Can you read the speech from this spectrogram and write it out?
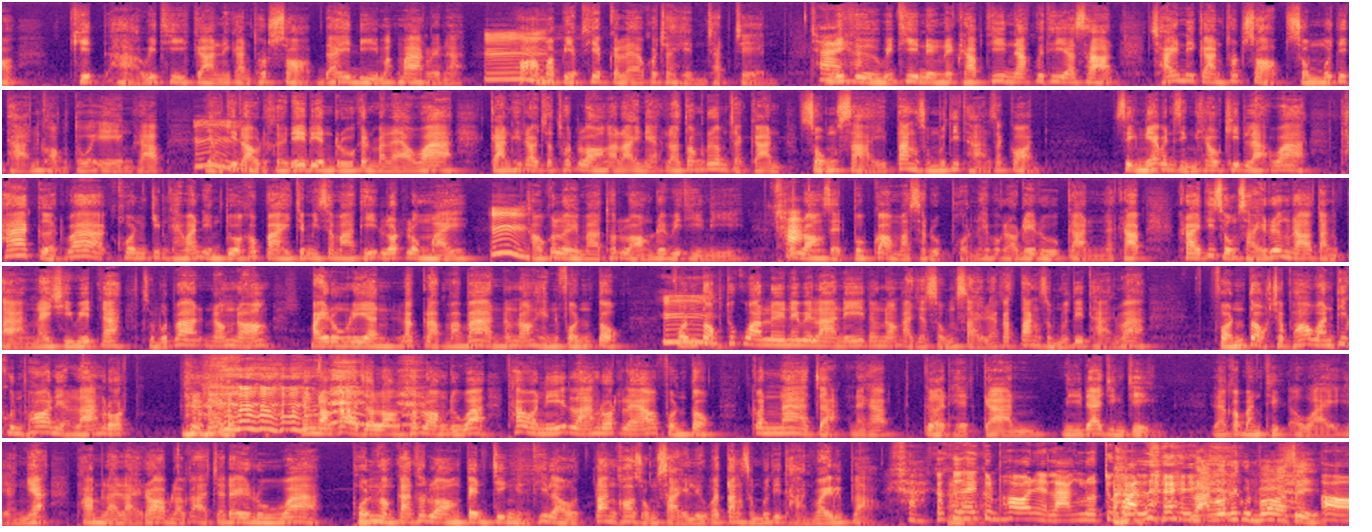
คิดหาวิธีการในการทดสอบได้ดีมาก ๆ เลยนะอืมเพราะเอามาเปรียบเทียบกันแล้วก็จะเห็นชัดเจนใช่อันี้ค่ะคือวิธีหนึ่งนะครับที่นักวิทยาศาสตร์ ใช้ในการทดสอบสมมุติฐานของตัวเองครับอย่างที่เราเคยได้เรียนรู้กันมาแล้วว่า การที่เราจะทดลองอะไรเนี่ยเราต้องเริ่มจากการสงสัยตั้งสมมุติฐานซะก่อน สิ่งนี้เป็นสิ่งที่เขาคิดแล้วว่า ถ้าเกิดว่าคนกินไขมันอิ่มตัวเข้าไป จะมีสมาธิลดลงไหมอืมเขาก็เลยมาทดลองด้วยวิธีนี้ค่ะทดลองเสร็จปุ๊บก็เอามาสรุปผลให้พวกเราได้รู้กันนะครับ ใครที่สงสัยเรื่องราวต่างๆ ในชีวิตนะ สมมุติว่าน้องๆ ไปโรงเรียนแล้วกลับมาบ้านน้องๆ เห็นฝนตกอืมฝนตกทุกวันเลยในเวลานี้น้องๆอาจจะสงสัยแล้วก็ตั้งสมมุติฐานว่า ฝนตกเฉพาะวันที่คุณพ่อเนี่ยล้างรถน้องๆก็อาจจะลองทดลองดูว่า ถ้าวันนี้ล้างรถแล้วฝนตก ก็น่าจะนะครับเกิดเหตุการณ์นี้ได้จริง ๆ แล้วก็บันทึกเอาไว้อย่างเงี้ยทำหลาย ๆ รอบเราก็อาจจะได้รู้ว่าผลของการทดลองเป็นจริงอย่างที่เราตั้งข้อสงสัยหรือว่าตั้งสมมติฐานไว้หรือเปล่า ค่ะ ก็คือให้คุณพ่อเนี่ยล้างรถทุกวันเลย ล้างรถให้คุณพ่อสิ อ๋อ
